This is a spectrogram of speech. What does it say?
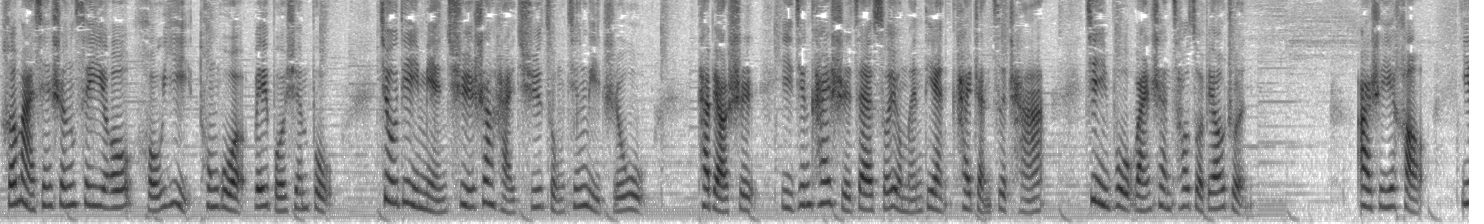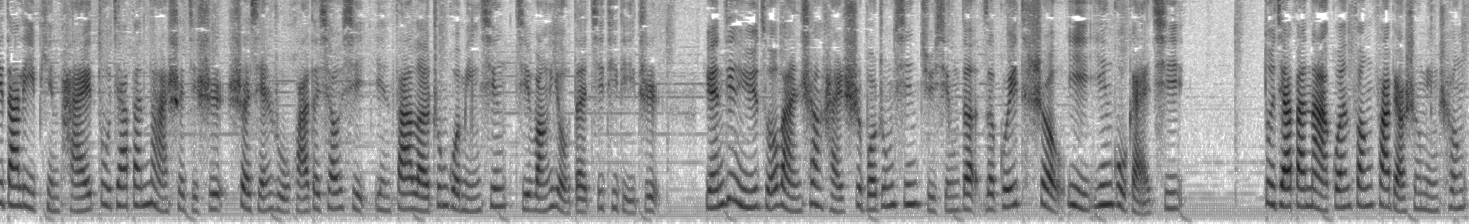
盒马先生 CEO 侯毅通过微博宣布就地免去上海区总经理职务。他表示，已经开始在所有门店开展自查。进一步完善操作标准。二十一号，意大利品牌杜嘉班纳设计师涉嫌辱华的消息，引发了中国明星及网友的集体抵制。原定于昨晚上海世博中心举行的 The Great Show 亦因故改期。杜嘉班纳官方发表声明称，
